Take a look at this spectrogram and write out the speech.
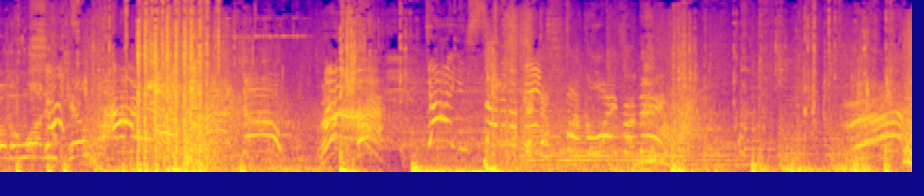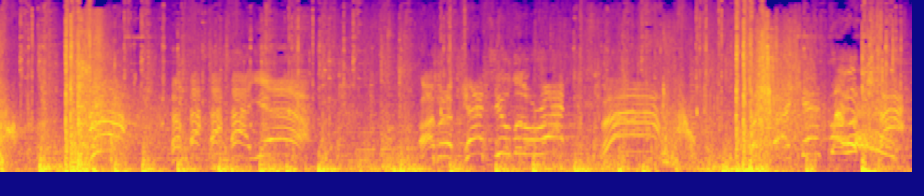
You're the one Shut who killed! Vladimir! Ah, no! Ah! Die, you son of a bitch! Get the fuck away from me! yeah! I'm gonna catch you, little rat! Ah! I can't believe ah!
